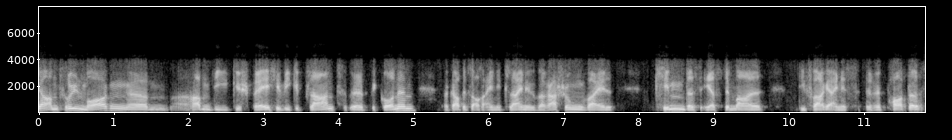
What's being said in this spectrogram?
Ja, am frühen Morgen ähm, haben die Gespräche wie geplant äh, begonnen. Da gab es auch eine kleine Überraschung, weil Kim das erste Mal die Frage eines Reporters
